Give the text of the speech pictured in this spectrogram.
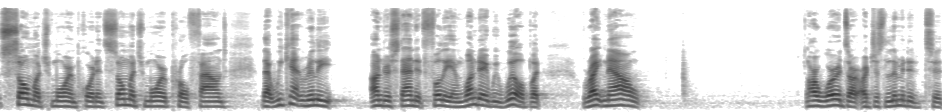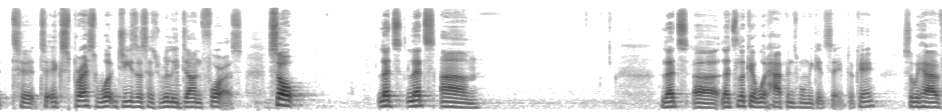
so much more important, so much more profound that we can't really understand it fully. And one day we will, but right now, our words are, are just limited to, to, to express what Jesus has really done for us. So let's, let's, um, let's, uh, let's look at what happens when we get saved, okay? So we have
